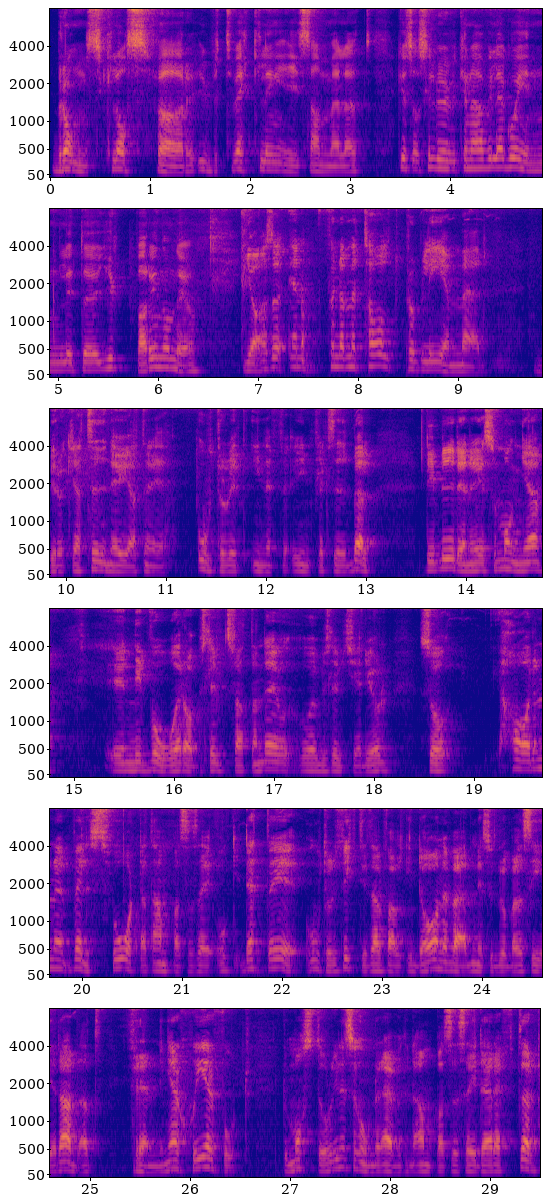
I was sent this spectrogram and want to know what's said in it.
bromskloss för utveckling i samhället. Gustav, skulle du kunna vilja gå in lite djupare inom det? Ja, alltså en fundamentalt problem med byråkratin är ju att den är otroligt inflexibel. Det blir det när det är så många eh, nivåer av beslutsfattande och beslutskedjor. Så har den väldigt svårt att anpassa sig och detta är otroligt viktigt i alla fall idag när världen är så globaliserad att förändringar sker fort. Då måste organisationer även kunna anpassa sig därefter.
